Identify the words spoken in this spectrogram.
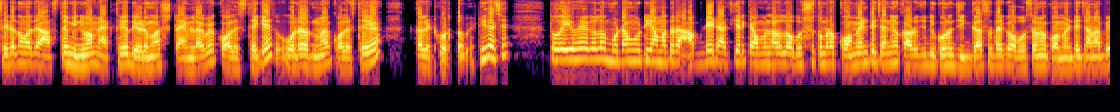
সেটা তোমাদের আসতে মিনিমাম এক থেকে দেড় মাস টাইম লাগবে কলেজ থেকে, ওটা তোমার কলেজ থেকে কালেক্ট করতে হবে। ঠিক আছে? তো এই হয়ে গেল মোটামুটি আমাদের আপডেট আজকের কেমন লাগল অবশ্যই তোমরা কমেন্টে জানিও। কারও যদি কোনো জিজ্ঞাসা থাকে, অবশ্যই আমি কমেন্টে জানাবে।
